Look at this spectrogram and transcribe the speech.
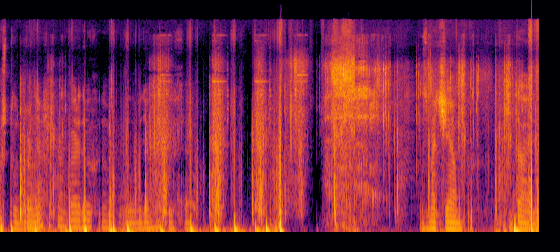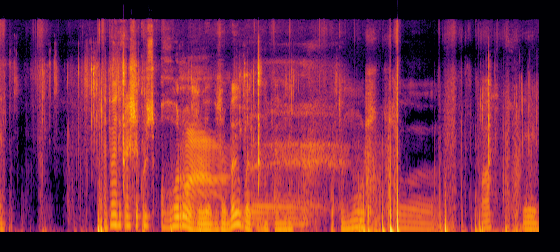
Ось тут броня, щоб прям перед виходом було вдягнути і все. З мечем. Далі. Напевно, краще якусь огорожу я б зробив би, напевно. Тому що впасти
